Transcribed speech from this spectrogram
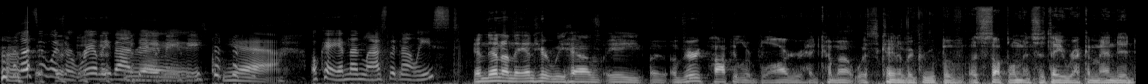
Unless it was a really bad right. day, maybe. Yeah. Okay, and then last but not least. And then on the end here, we have a, a, a very popular blogger had come out with kind of a group of uh, supplements that they recommended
